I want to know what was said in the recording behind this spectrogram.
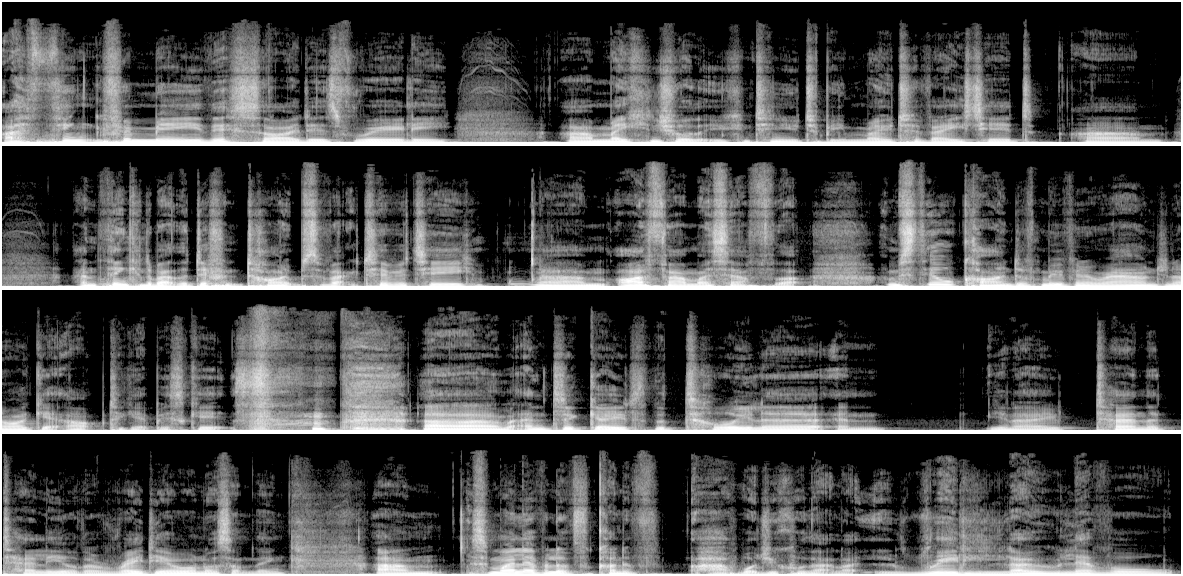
I think for me, this side is really uh, making sure that you continue to be motivated um, and thinking about the different types of activity. Um, I found myself that I'm still kind of moving around. You know, I get up to get biscuits um, and to go to the toilet and you know, turn the telly or the radio on or something. Um, so my level of kind of uh, what do you call that, like really low level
